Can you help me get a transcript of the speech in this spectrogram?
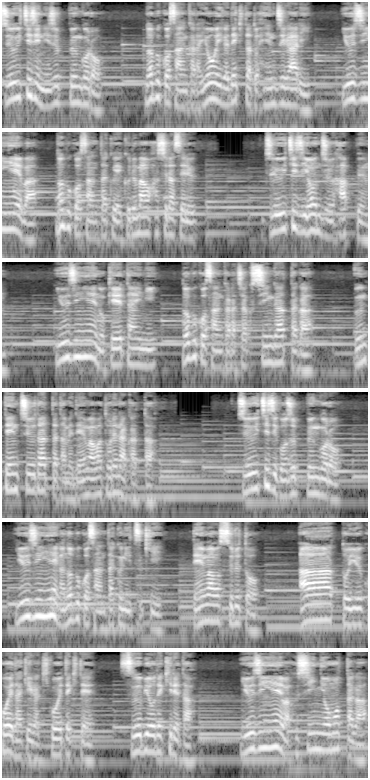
11時20分頃、信子さんから用意ができたと返事があり、友人 A は信子さん宅へ車を走らせる。11時48分、友人 A の携帯に信子さんから着信があったが、運転中だったため電話は取れなかった。11時50分頃、友人 A が信子さん宅に着き、電話をすると、あーという声だけが聞こえてきて、数秒で切れた。友人 A は不審に思ったが、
